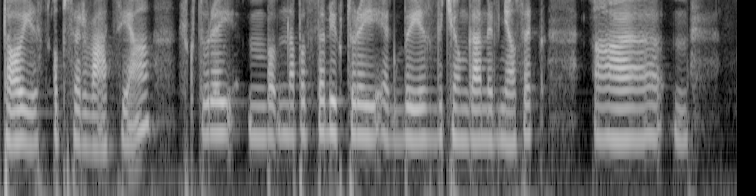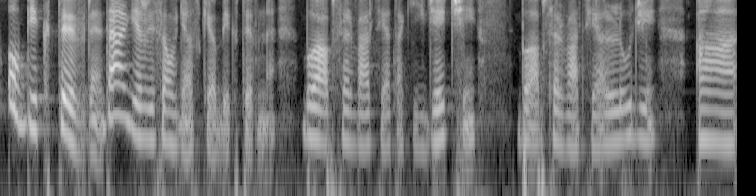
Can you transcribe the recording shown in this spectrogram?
to jest obserwacja, z której, na podstawie której jakby jest wyciągany wniosek obiektywny, tak? Jeżeli są wnioski obiektywne. Była obserwacja takich dzieci, była obserwacja ludzi a,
